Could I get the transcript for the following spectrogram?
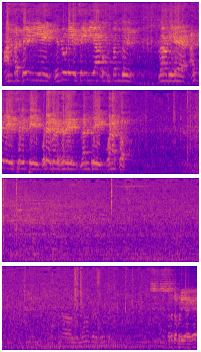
அந்த செய்தியை என்னுடைய செய்தியாகவும் தந்து என்னுடைய அஞ்சலியை செலுத்தி விடைபெறுகிறேன். நன்றி வணக்கம். அடுத்தபடியாக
